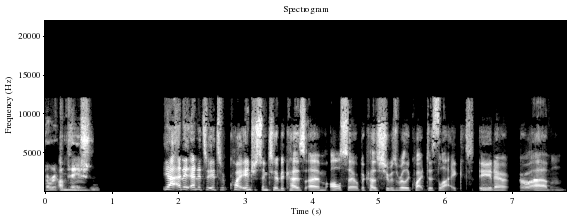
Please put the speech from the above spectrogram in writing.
Her um, reputation. Um, yeah, and it, and it's it's quite interesting too because um also because she was really quite disliked, mm. you know, um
